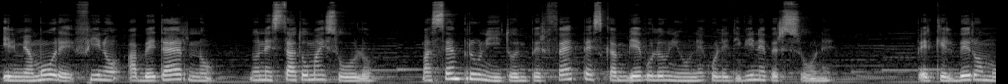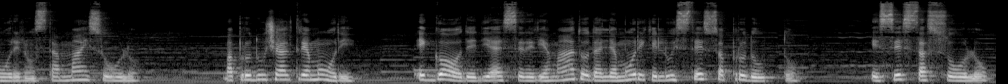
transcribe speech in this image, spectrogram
Il mio amore fino ab eterno non è stato mai solo, ma sempre unito in perfetta e scambievole unione con le divine persone, perché il vero amore non sta mai solo, ma produce altri amori e gode di essere riamato dagli amori che lui stesso ha prodotto, e se sta solo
